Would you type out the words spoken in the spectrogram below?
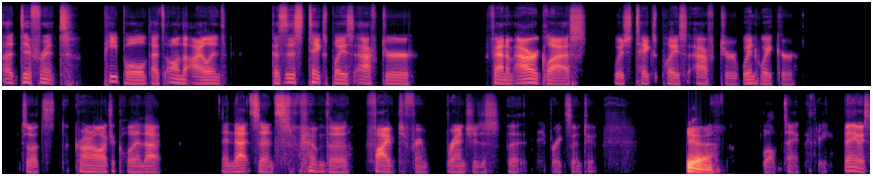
a different people that's on the island because this takes place after Phantom Hourglass, which takes place after Wind Waker. So it's chronological in that in that sense from the five different branches that it breaks into. Yeah. Well, technically three. But anyways,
